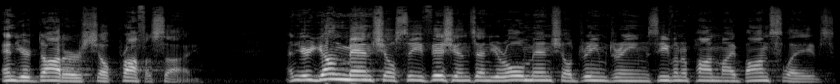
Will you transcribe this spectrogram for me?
and your daughters shall prophesy. And your young men shall see visions, and your old men shall dream dreams, even upon my bondslaves.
